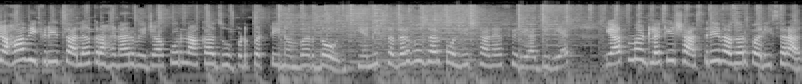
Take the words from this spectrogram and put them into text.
चहा विक्री चालक राहणार विजापूर नाका झोपडपट्टी नंबर दोन यांनी सदर गुजर पोलीस ठाण्यात फिर्याद दिली आहे. यात म्हटलं की शास्त्री नगर परिसरात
